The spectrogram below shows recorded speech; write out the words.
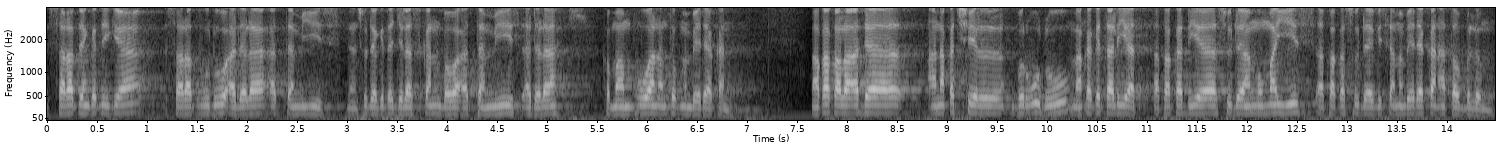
Syarat yang ketiga, syarat wudu adalah at-tamyiz dan sudah kita jelaskan bahwa at-tamyiz adalah kemampuan untuk membedakan. Maka kalau ada anak kecil berwudu, maka kita lihat apakah dia sudah mumayyiz, apakah sudah bisa membedakan atau belum.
